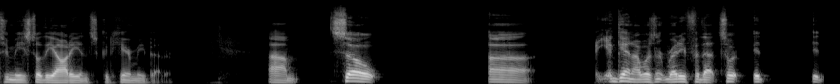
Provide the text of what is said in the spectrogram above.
to me so the audience could hear me better. Um, so, uh, again, I wasn't ready for that. So it, it,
